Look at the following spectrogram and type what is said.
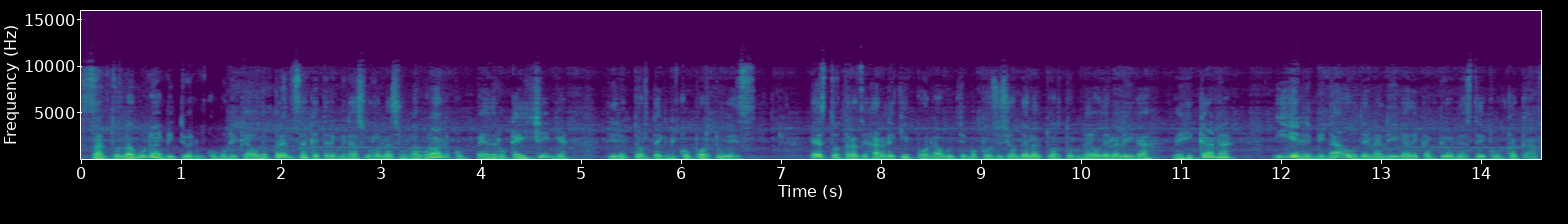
Santos Laguna emitió en un comunicado de prensa que termina su relación laboral con Pedro Caixinha, director técnico portugués. Esto tras dejar al equipo en la última posición del actual torneo de la Liga Mexicana y eliminado de la Liga de Campeones de CONCACAF.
